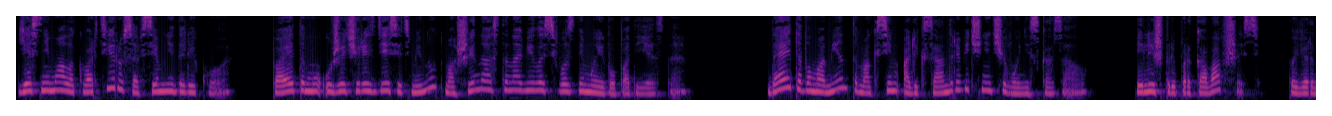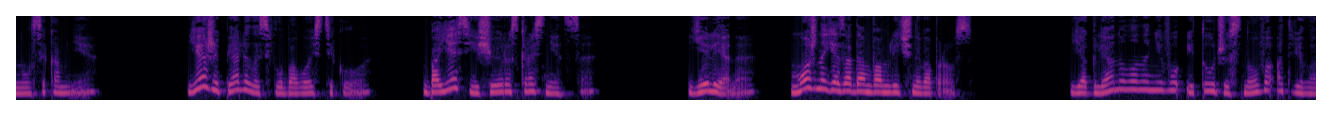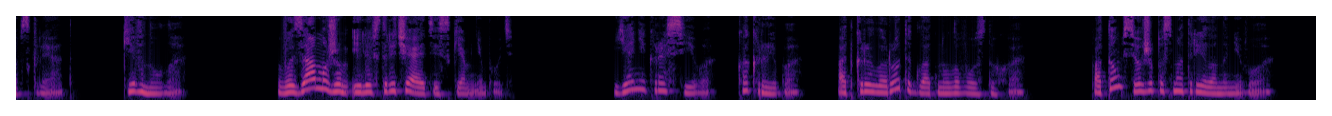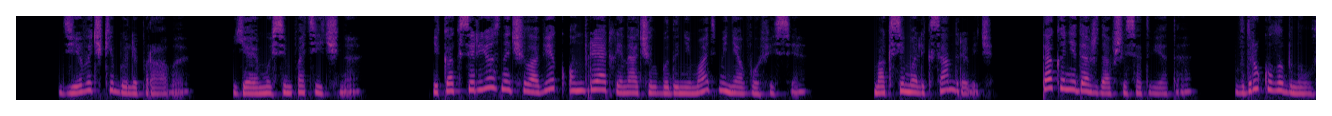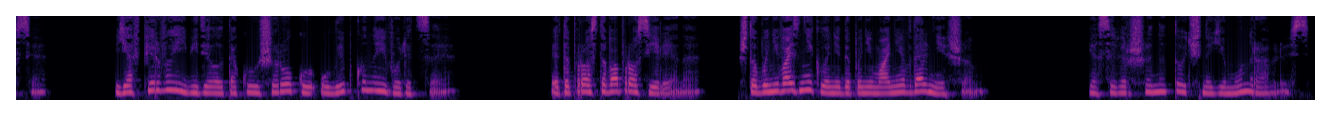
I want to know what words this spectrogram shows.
Я снимала квартиру совсем недалеко, поэтому уже через 10 минут машина остановилась возле моего подъезда. До этого момента Максим Александрович ничего не сказал и, лишь припарковавшись, повернулся ко мне. Я же пялилась в лобовое стекло, боясь еще и раскраснеться, «Елена, можно я задам вам личный вопрос?» Я глянула на него и тут же снова отвела взгляд. Кивнула. «Вы замужем или встречаетесь с кем-нибудь?» Я некрасива, как рыба. Открыла рот и глотнула воздуха. Потом все же посмотрела на него. Девочки были правы. Я ему симпатична. И как серьезный человек он вряд ли начал бы донимать меня в офисе. Максим Александрович так и не дождавшись ответа, вдруг улыбнулся. Я впервые видела такую широкую улыбку на его лице. «Это просто вопрос, Елена, чтобы не возникло недопонимания в дальнейшем». Я совершенно точно ему нравлюсь.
